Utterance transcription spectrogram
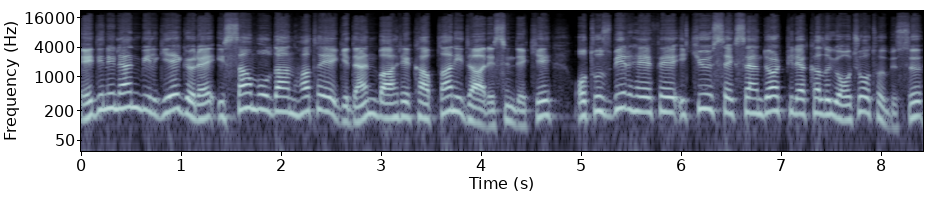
Edinilen bilgiye göre İstanbul'dan Hatay'a giden Bahri Kaplan idaresindeki 31 HF 284 plakalı yolcu otobüsü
